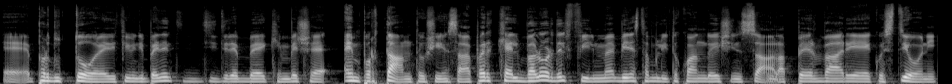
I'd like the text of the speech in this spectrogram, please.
eh, produttore di film indipendenti ti direbbe che invece è importante uscire in sala perché il valore del film viene stabilito quando esci in sala mm. per varie questioni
